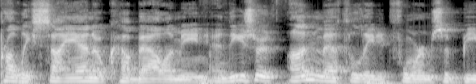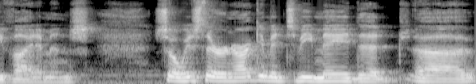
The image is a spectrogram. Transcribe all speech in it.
probably cyanocobalamin. And these are unmethylated forms of B vitamins. So, is there an argument to be made that uh,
